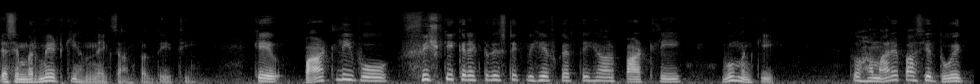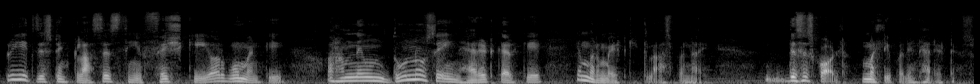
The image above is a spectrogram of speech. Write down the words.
جیسے مرمیڈ کی ہم نے اگزامپل دی تھی۔ کہ پارٹلی وہ فش کی کریکٹرسٹک بہیو کرتی ہے اور پارٹلی وومن کی۔ تو ہمارے پاس یہ دو ایک پری ایگزٹنگ کلاسز تھیں فش کی اور وومن کی، اور ہم نے ان دونوں سے انہیریٹ کر کے یہ مرمیٹ کی کلاس بنائی۔ This is called multiple inheritance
